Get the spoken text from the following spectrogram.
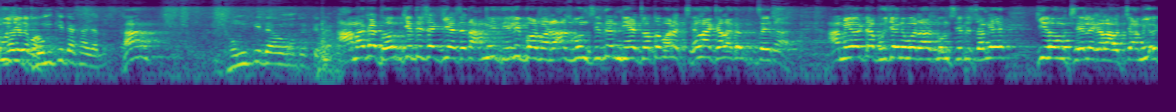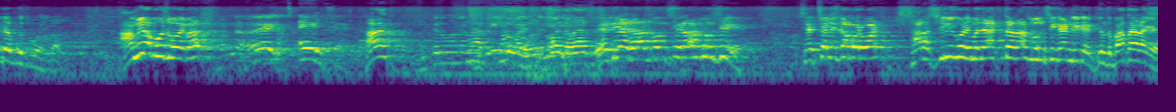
বুঝে নেব। ধমকি দেখা গেল। হ্যাঁ? ধমকি দেওয়ার মতো একটি আমাকে ধমকি দিছে কি আছে? আমি দিলীপ বর্মা রাজবংশীদের নিয়ে যত বড় ছেলা খেলা করতেছে না আমি ওইটা বুঝে নেব রাজবংশীদের সঙ্গে কীরকম ছেলে খেলা হচ্ছে আমি ওইটা বুঝব এবার। আমিও বুঝব এবার। হ্যাঁ? রাজবংশী রাজবংশী ছেচল্লিশ নম্বর ওয়ার্ড সারা শিলিগুড়ির মধ্যে একটা রাজবংশী ক্যান্ডিডেট কিন্তু বাতার আগে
